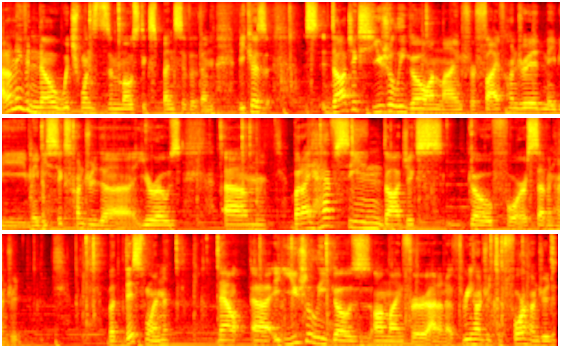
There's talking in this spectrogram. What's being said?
I don't even know which one's the most expensive of them, because Dogics usually go online for 500, maybe maybe 600 uh, euros, um, but I have seen Dogics go for 700. But this one, now, uh, it usually goes online for, I don't know, 300 to 400,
